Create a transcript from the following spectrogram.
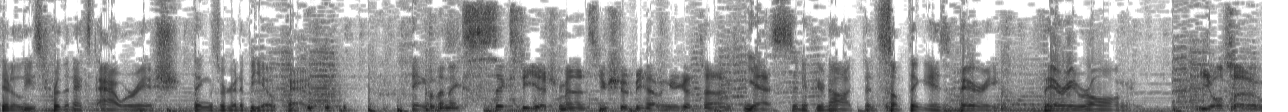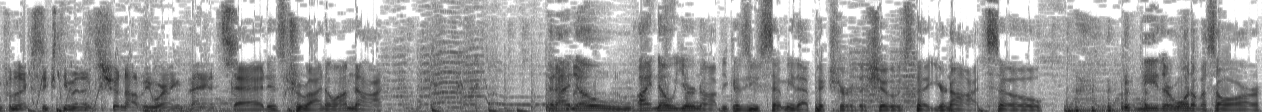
that at least for the next hour ish, things are going to be okay. things. For the next 60 ish minutes, you should be having a good time. Yes, and if you're not, then something is very, very wrong. You also, for the next 60 minutes, should not be wearing pants. That is true. I know I'm not. And I know I know you're not because you sent me that picture that shows that you're not. So neither one of us are,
